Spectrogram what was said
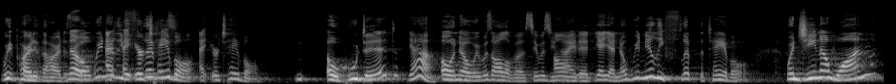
We partied the hardest. No, oh, we nearly at your table. At your table. Oh, who did? Yeah. Oh no, it was all of us. It was you. united. Yeah, yeah. No, we nearly flipped the table. When Gina won,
